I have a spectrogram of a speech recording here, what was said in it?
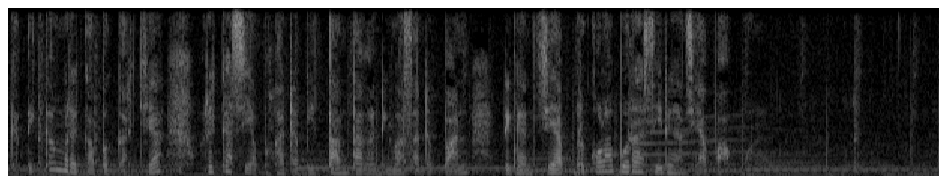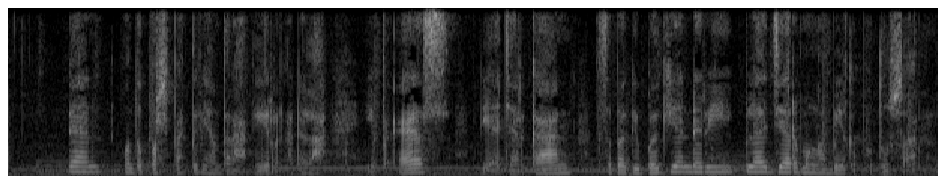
ketika mereka bekerja, mereka siap menghadapi tantangan di masa depan dengan siap berkolaborasi dengan siapa pun. Dan untuk perspektif yang terakhir adalah IPS diajarkan sebagai bagian dari belajar mengambil keputusan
